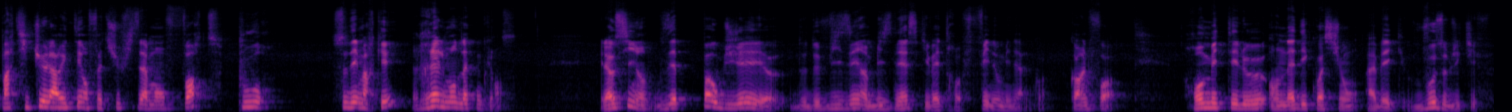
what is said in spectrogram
particularités en fait suffisamment fortes pour se démarquer réellement de la concurrence. Et là aussi, hein, vous n'êtes pas obligé euh, de, viser un business qui va être phénoménal. Encore une fois, remettez-le en adéquation avec vos objectifs,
